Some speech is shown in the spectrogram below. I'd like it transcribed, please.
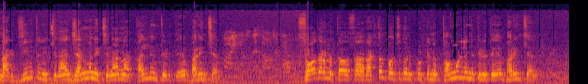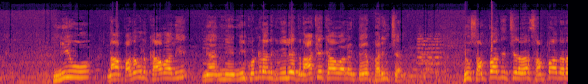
నాకు జీవితం ఇచ్చిన జన్మనిచ్చిన నా తల్లిని తిడితే భరించాను. సోదరులు రక్తం పంచుకొని పుట్టిన తమ్ముళ్ళని తిడితే భరించాను. నీవు నా పదవులు కావాలి నీ- నీకు ఉండడానికి వీలేదు నాకే కావాలంటే భరించాను. నువ్వు సంపాదించిన సంపాదన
